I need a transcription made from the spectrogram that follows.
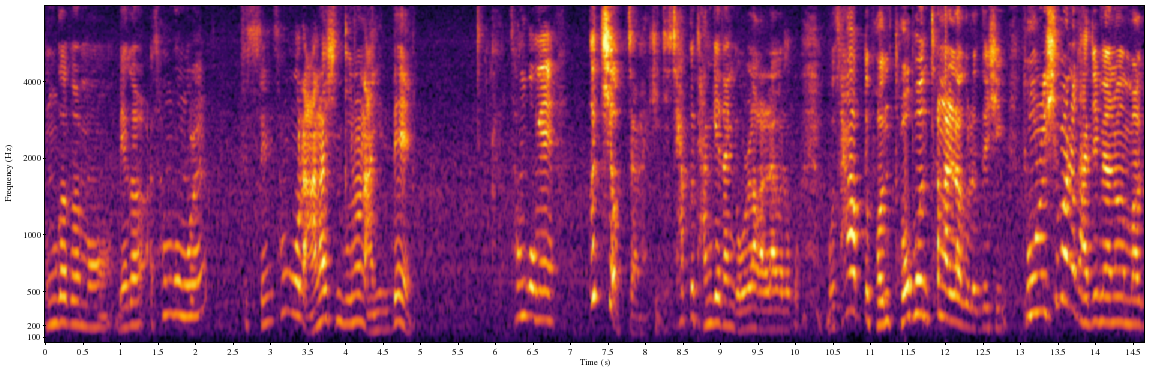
뭔가가 뭐 내가 성공을 글쎄 성공을 안 하신 분은 아닌데 성공의 끝이 없잖아 기지. 자꾸 단계 단계 올라가려 그러고 뭐 사업도 번, 더 번창하려 그러듯이 돈을 10원을 가지면은 막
